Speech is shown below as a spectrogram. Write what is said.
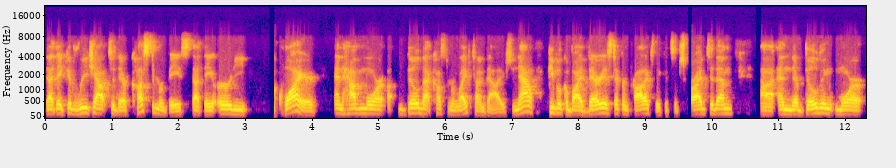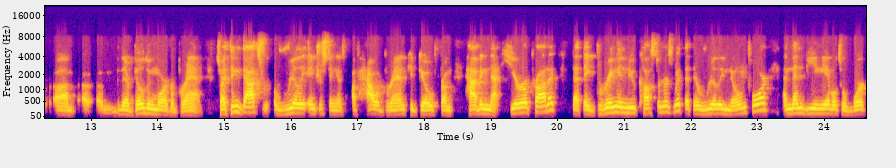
that they could reach out to their customer base that they already acquired and have more uh, build that customer lifetime value. So now people could buy various different products, they could subscribe to them, uh, and they're building more. Um, uh, um, they're building more of a brand. So I think that's really interesting as, of how a brand could go from having that hero product that they bring in new customers with that they're really known for, and then being able to work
